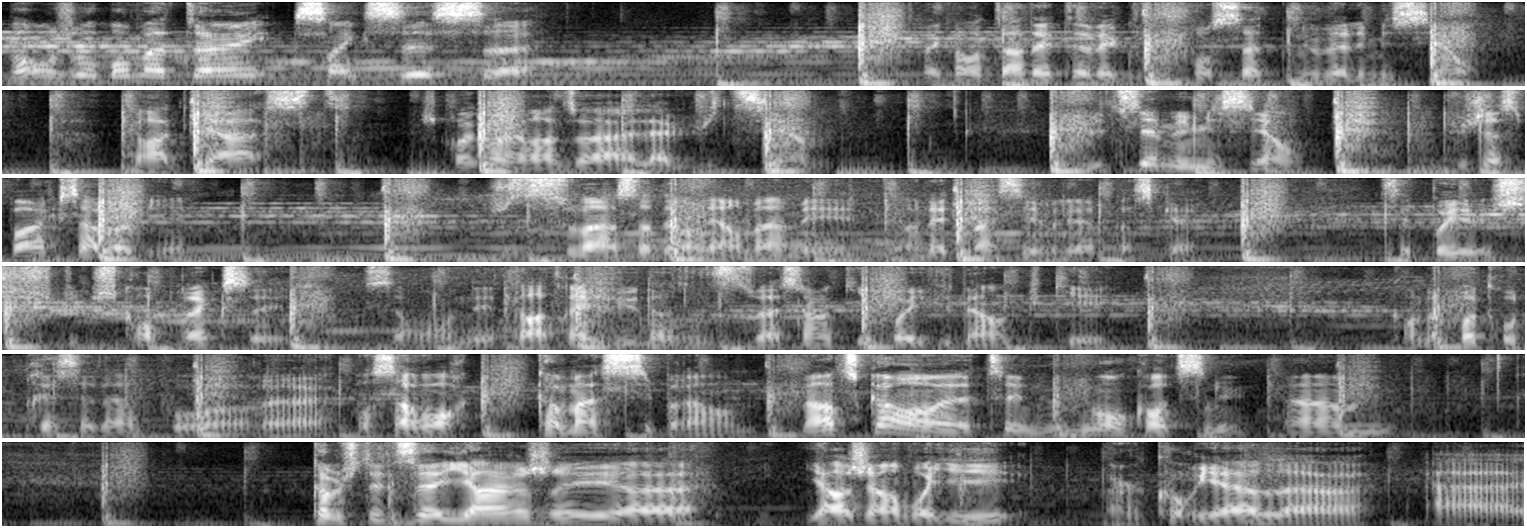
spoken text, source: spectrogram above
Bonjour, bon matin, 5-6. Très content d'être avec vous pour cette nouvelle émission podcast. Je crois qu'on est rendu à la huitième. Huitième émission. Puis j'espère que ça va bien. Je dis souvent ça dernièrement, mais honnêtement, c'est vrai parce que c'est pas. Je, comprends que c'est, on est en train de vivre dans une situation qui est pas évidente puis qui qu'on n'a pas trop de précédents pour, euh, pour savoir comment s'y prendre. Mais en tout cas, on, nous, on continue. Euh, comme je te disais, hier, j'ai euh, j'ai envoyé un courriel à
